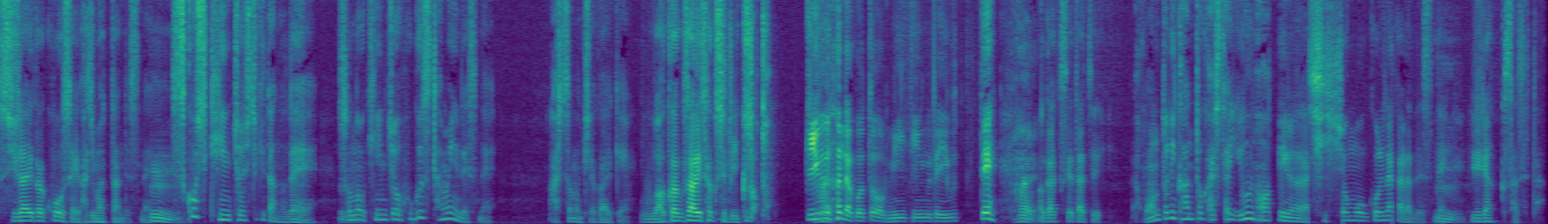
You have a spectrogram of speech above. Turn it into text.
取材が構成が始まったんですね、うん。少し緊張してきたのでうん。その緊張をほぐすためにですね明日の記者会見ワクワク大作戦でいくぞというようなことをミーティングで言って、はい。まあ学生たち本当に監督明日言うの？っていうような失笑も起こりながらですね、うん。リラックスさせた。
